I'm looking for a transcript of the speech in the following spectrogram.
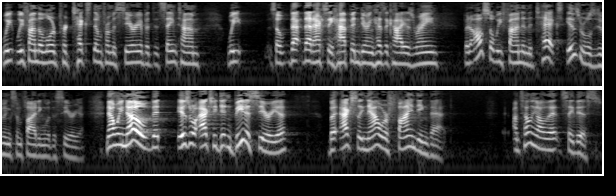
We, we find the Lord protects them from Assyria, but at the same time, we, so that, that actually happened during Hezekiah's reign. But also, we find in the text, Israel's doing some fighting with Assyria. Now, we know that Israel actually didn't beat Assyria, but actually, now we're finding that. I'm telling you all that say this.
